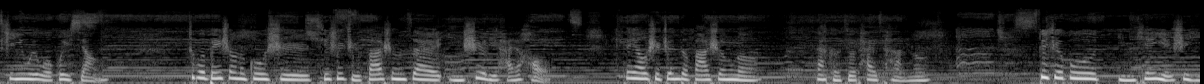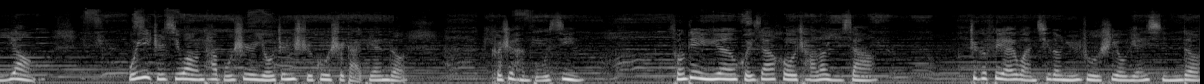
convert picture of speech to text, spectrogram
是因为我会想，这么悲伤的故事其实只发生在影视里还好，但要是真的发生了，那可就太惨了。对这部影片也是一样，我一直希望它不是由真实故事改编的，可是很不幸，从电影院回家后查了一下，这个肺癌晚期的女主是有原型的。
